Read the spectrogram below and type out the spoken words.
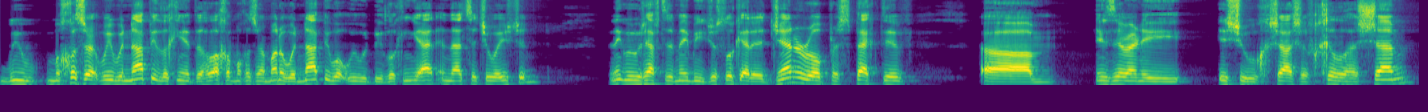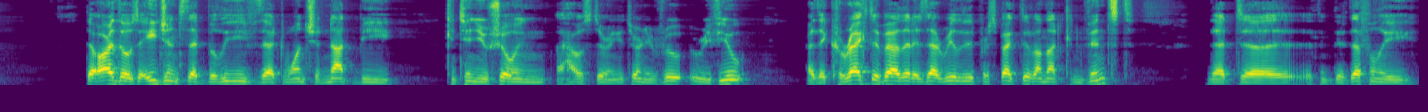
we we would not be looking at the halacha of mechusar amana would not be what we would be looking at in that situation. I think we would have to maybe just look at a general perspective. Um, is there any issue chashash of chillul Hashem. There are those agents that believe that one should not be continue showing a house during attorney review. Are they correct about that? Is that really the perspective? I'm not convinced. That uh, I think there definitely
